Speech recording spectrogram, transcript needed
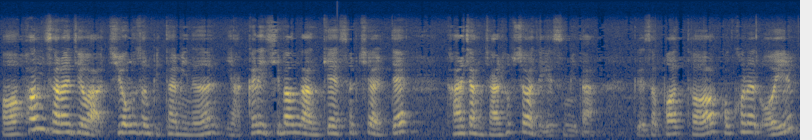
어, 황산화제와 지용성 비타민은 약간의 지방과 함께 섭취할 때 가장 잘 흡수가 되겠습니다. 그래서 버터, 코코넛 오일,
